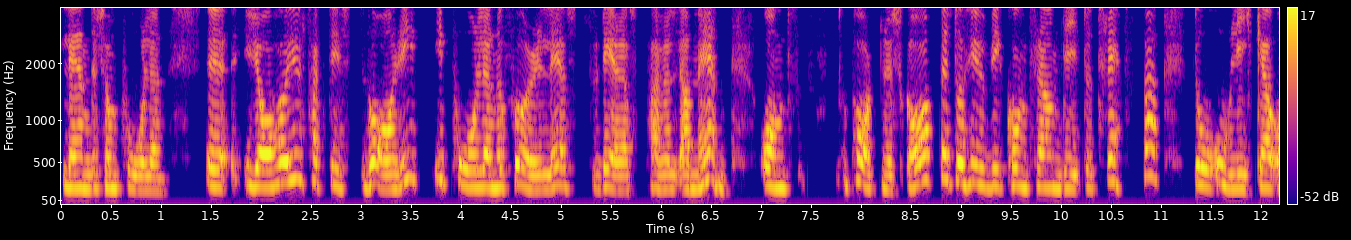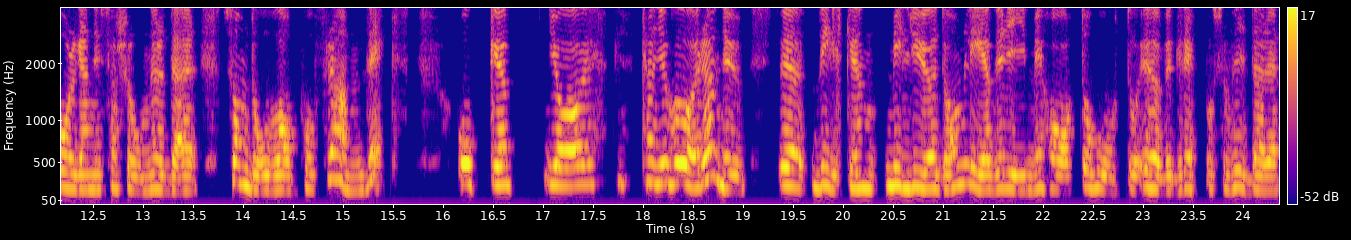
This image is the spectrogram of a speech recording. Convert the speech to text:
länder som Polen. Eh, jag har ju faktiskt varit i Polen och föreläst för deras parlament om partnerskapet och hur vi kom fram dit och träffat då olika organisationer där som då var på framväxt. Och eh, jag kan ju höra nu vilken miljö de lever i med hat och hot och övergrepp och så vidare.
